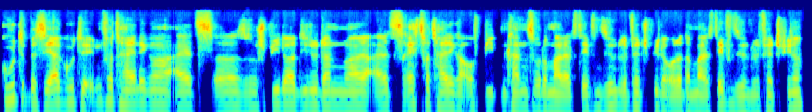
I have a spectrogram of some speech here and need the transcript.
gute bis sehr gute Innenverteidiger als äh, so Spieler, die du dann mal als Rechtsverteidiger aufbieten kannst oder mal als defensiven Mittelfeldspieler oder dann mal als defensiven Mittelfeldspieler.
